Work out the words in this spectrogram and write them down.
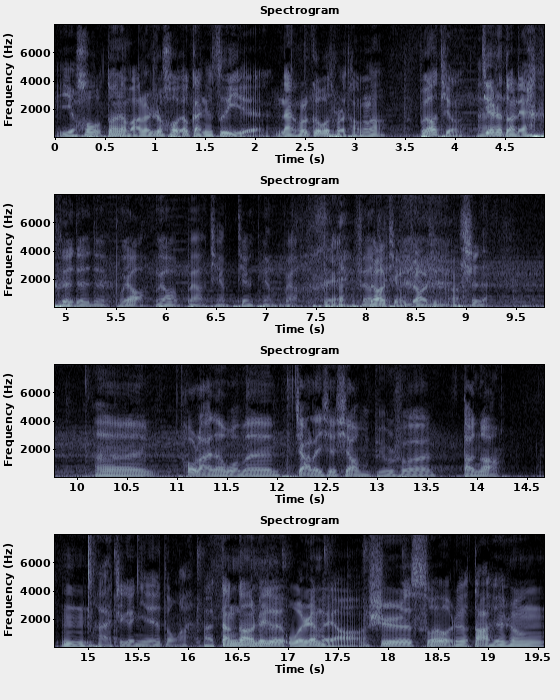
以后锻炼完了之后，要感觉自己哪块胳膊腿疼了，不要停，接着锻炼。对对对，不要不要不要停停停，不要。对，不要停，不要停啊！是的，嗯，后来呢，我们加了一些项目，比如说单杠，嗯哎，这个你也懂啊。啊，单杠这个，我认为啊，是所有这个大学生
